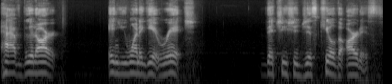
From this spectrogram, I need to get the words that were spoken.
have good art and you want to get rich, that you should just kill the artist.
